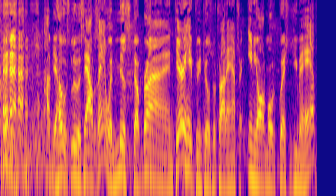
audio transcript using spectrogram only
I'm your host, Louis Altazan, with Mr. Brian Terry. Hey, between tools, we'll try to answer any automotive questions you may have.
